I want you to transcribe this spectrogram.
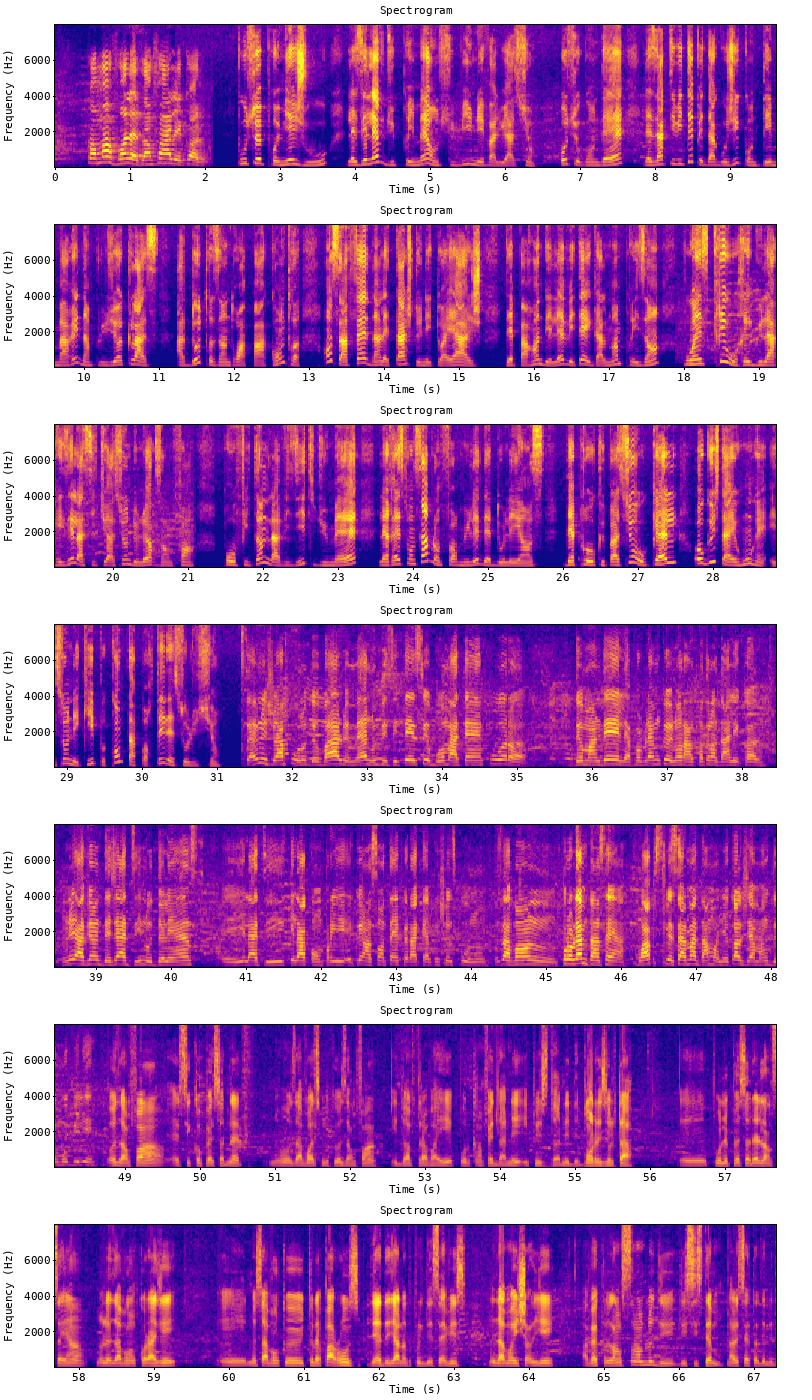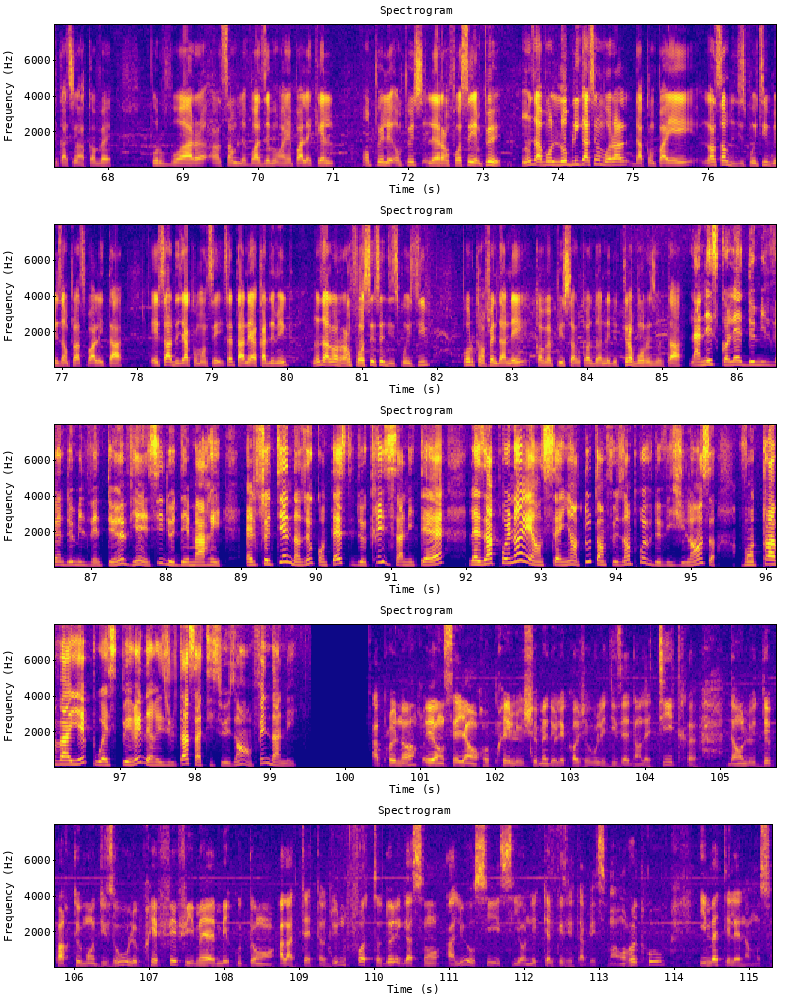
comment vont les enfants à l'école. Pour ce premier jour, les élèves du primaire ont subi une évaluation. Au secondaire, les activités pédagogiques ont démarré dans plusieurs classes. À d'autres endroits, par contre, on s'affaire dans les tâches de nettoyage. Des parents d'élèves étaient également présents pour inscrire ou régulariser la situation de leurs enfants. Profitant de la visite du maire, les responsables ont formulé des doléances, des préoccupations auxquelles Auguste Aïhourin et son équipe comptent apporter des solutions. C'est une joie pour nous de voir le maire nous visiter ce beau matin pour euh, demander les problèmes que nous rencontrons dans l'école. Nous avions déjà dit nos doléances et il a dit qu'il a compris et qu'en son temps, il fera quelque chose pour nous. Nous avons un problème d'enseignants. Moi, spécialement dans mon école, j'ai un manque de mobilier. Aux enfants ainsi qu'au personnel, nous avons expliqué aux enfants qu'ils doivent travailler pour qu'en fin d'année, ils puissent donner de bons résultats. Pour le personnel enseignant, nous les avons encouragés. Nous savons que tout n'est pas rose. Dès déjà notre prise de service, nous avons échangé avec l'ensemble du, système dans le secteur de l'éducation à Convert pour voir ensemble les voies et moyens par lesquels on peut, les, on peut les renforcer un peu. Nous avons l'obligation morale d'accompagner l'ensemble des dispositifs mis en place par l'État et ça a déjà commencé. Cette année académique, nous allons renforcer ce dispositif pour qu'en fin d'année, on puisse encore donner de très bons résultats. L'année scolaire 2020-2021 vient ainsi de démarrer. Elle se tient dans un contexte de crise sanitaire. Les apprenants et enseignants, tout en faisant preuve de vigilance, vont travailler pour espérer des résultats satisfaisants en fin d'année. Apprenants et enseignants ont repris le chemin de l'école, je vous le disais dans les titres. Dans le département du le préfet Fimer Mécouton à la tête d'une forte délégation a lui aussi sillonné quelques établissements. On retrouve Imet Hélène Amousson.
